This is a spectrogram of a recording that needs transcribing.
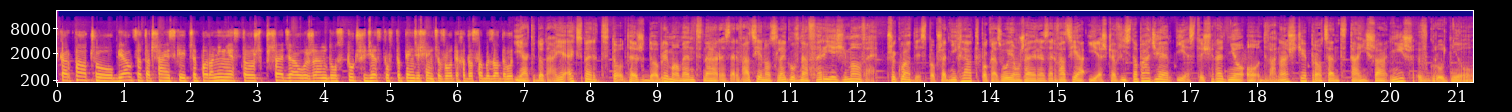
W Karpaczu, Białce Tatrzańskiej czy Poroninie jest to już przedział rzędu 130-150 zł od osoby za dobę. Jak dodaje ekspert, to też dobry moment na rezerwację noclegów na ferie zimowe. Przykłady z poprzednich lat pokazują, że rezerwacja jeszcze w listopadzie jest średnio o 12% tańsza niż w grudniu.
